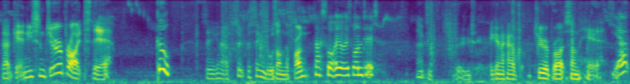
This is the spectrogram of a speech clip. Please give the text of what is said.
about getting you some Durabrights there. Cool. So you're going to have super singles on the front. That's what I always wanted. Don't be rude. You're going to have Durabrights on here. Yep.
